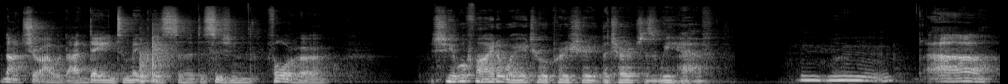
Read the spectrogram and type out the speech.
not sure I would I deign to make this uh, decision for her. She will find a way to appreciate the church as we have. Uh,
